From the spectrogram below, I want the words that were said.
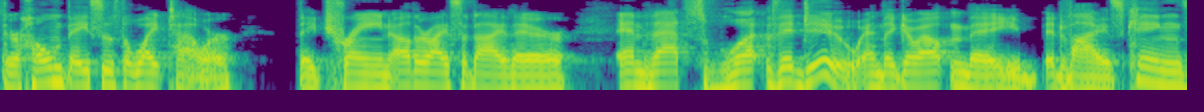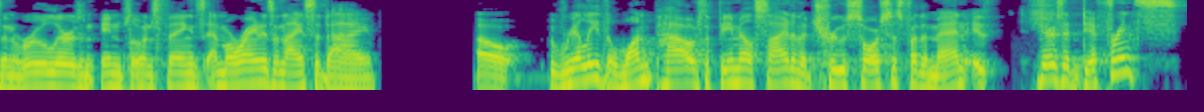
their home base is the White Tower. They train other Aes Sedai there, and that's what they do. And they go out and they advise kings and rulers and influence things. And Moiraine is an Aes Sedai. Oh, really? The one power is the female side, and the true sources for the men is there's a difference.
